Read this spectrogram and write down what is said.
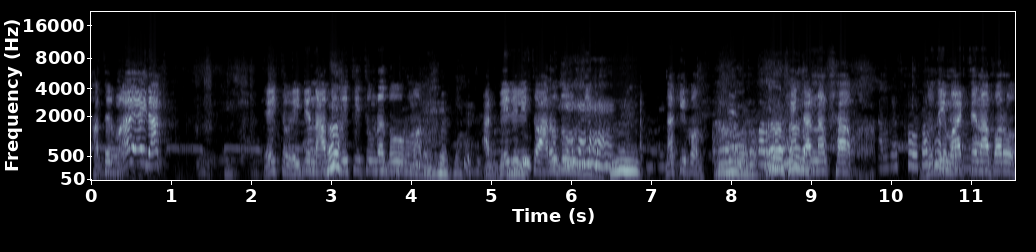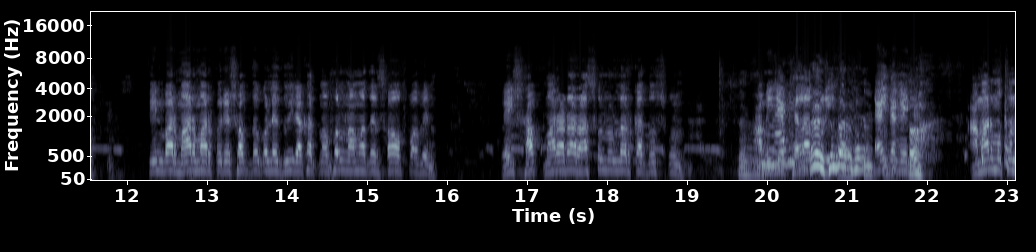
হাতের এই, রাখ। এই তো এই যে না বেরিয়েছি তোমরা দৌড় মারো। আর বেরিলি তো আরও দৌড় দিবে। নাকি কম এইটার নাম সাপ। যদি মারতে না পারো তিনবার মার মার করে শব্দ করলে দুই রাখাত নফল নামাজের সব পাবেন। এই সাপ মারাটা রাসুল্লাহর কা দুশ্মন আমি যে খেলা করি এই জায়গায় আমার মতন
